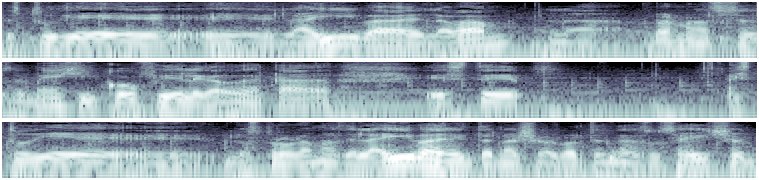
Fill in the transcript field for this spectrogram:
estudié eh, la IVA, en la BAM, en la Barman Associación de México, fui delegado de acá, este, estudié eh, los programas de la IVA, de la International Bartender Association,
